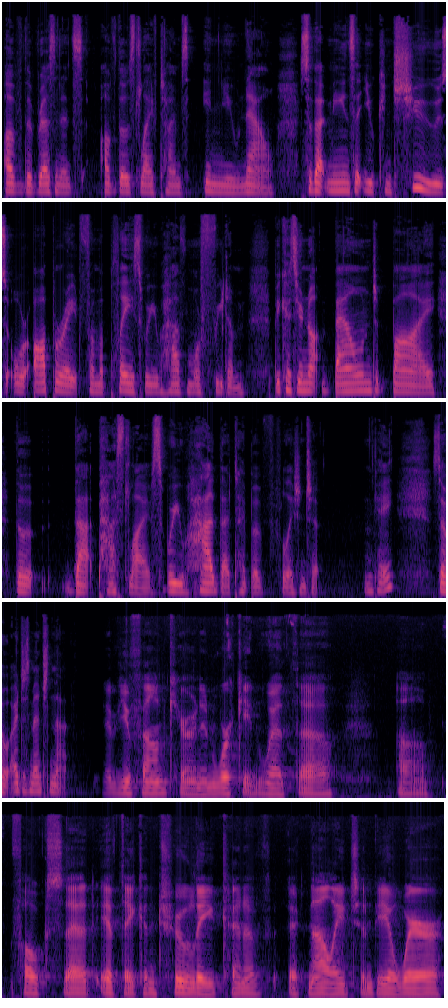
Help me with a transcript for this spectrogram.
of the resonance of those lifetimes in you now. So that means that you can choose or operate from a place where you have more freedom because you're not bound by the that past lives where you had that type of relationship. Okay, so I just mentioned that. Have you found, Karen, in working with uh, uh, folks that if they can truly kind of acknowledge and be aware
